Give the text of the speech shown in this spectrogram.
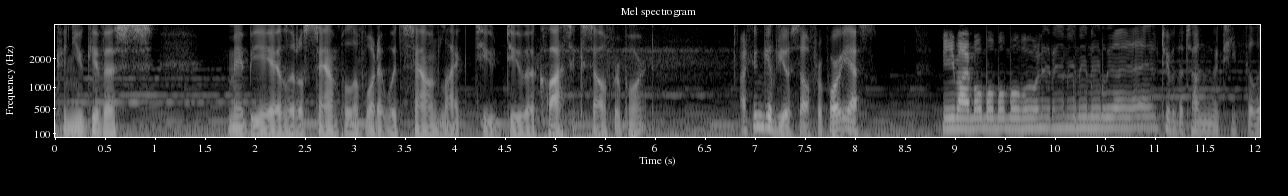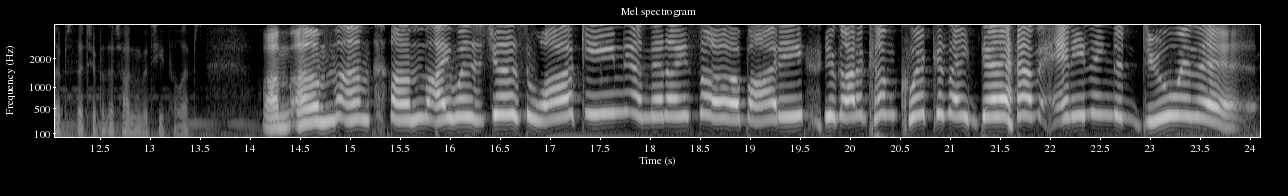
Can you give us maybe a little sample of what it would sound like to do a classic self report? I can give you a self report, yes. Me, my mo, mo, mo, mo, mo, tip of the tongue, the teeth, the lips, the tip of the tongue, the teeth, the lips. Um, um, um, um, I was just walking and then I saw a body. You gotta come quick because I didn't have anything to do with it.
